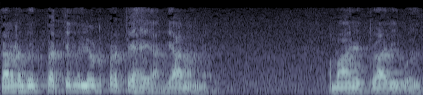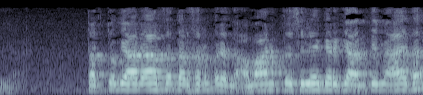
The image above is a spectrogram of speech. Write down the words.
कर्ण व्युत्पत्ति में लुट प्रत्यय है ज्ञानम में अमानित्वादि बोल दिया। तत्व ज्ञानार्थ दर्शन पर्यंत अमानित्व से लेकर के अंतिम में आया था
